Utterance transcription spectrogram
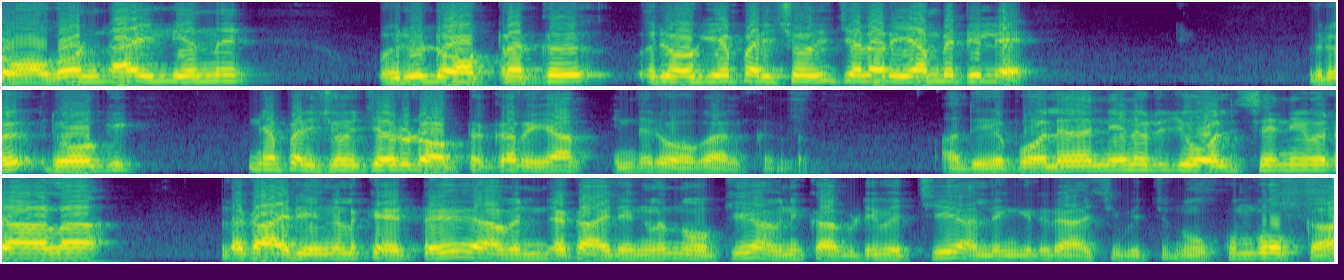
രോഗം ഉണ്ടായില്ലെന്ന് ഒരു ഡോക്ടർക്ക് രോഗിയെ പരിശോധിച്ചാൽ അറിയാൻ പറ്റില്ലേ? ഒരു രോഗിനെ പരിശോധിച്ച ഒരു ഡോക്ടർക്ക് അറിയാം ഇന്ന രോഗം ആൾക്കുണ്ട്. അതേപോലെ തന്നെയാണ് ഒരു ജ്യോത്സ്യനി ഒരാളെ കാര്യങ്ങൾ കേട്ട് അവന്റെ കാര്യങ്ങൾ നോക്കി അവന് കബഡി വെച്ച് അല്ലെങ്കിൽ രാശി വെച്ച് നോക്കുമ്പോൾ ഒക്കെ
